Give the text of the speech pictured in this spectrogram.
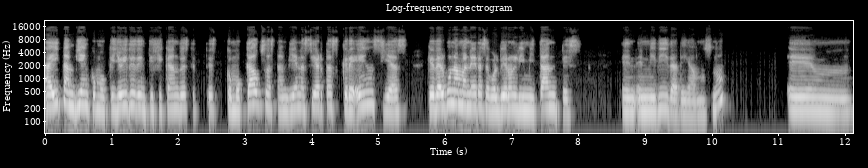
ahí también como que yo he ido identificando este, como causas también a ciertas creencias que de alguna manera se volvieron limitantes en, en mi vida, digamos, ¿no? Em,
